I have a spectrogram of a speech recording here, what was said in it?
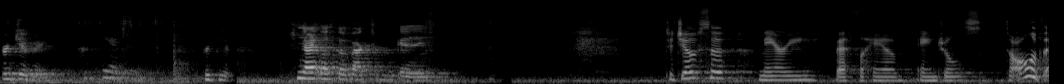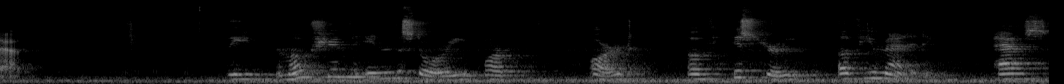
forgiving, forgiving. Forgive. Tonight, let's go back to the beginning. To Joseph, Mary, Bethlehem, angels, to all of that. The emotion in the story are art of history of humanity, past,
